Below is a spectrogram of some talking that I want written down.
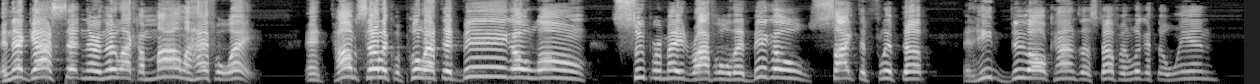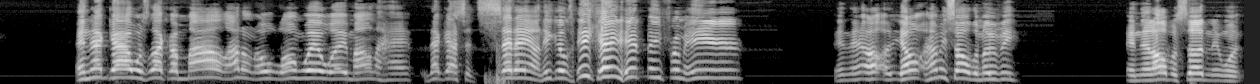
and that guy's sitting there and they're like a mile and a half away. And Tom Selleck would pull out that big old long super made rifle with that big old sight that flipped up and he'd do all kinds of stuff and look at the wind. And that guy was like a mile, I don't know, long way away, mile and a half. And that guy said, "Sit down." He goes, "He can't hit me from here." And then, uh, y'all, how many saw the movie? And then all of a sudden it went,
